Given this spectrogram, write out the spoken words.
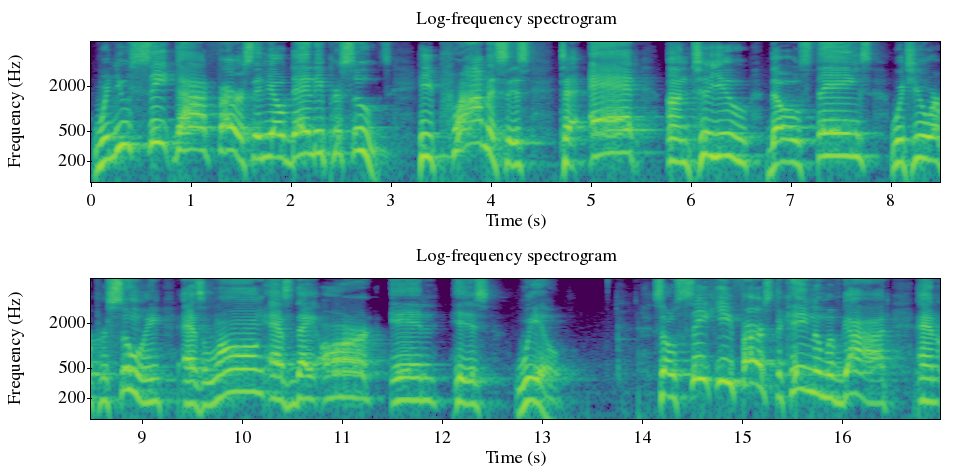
When you seek God first in your daily pursuits, He promises to add unto you those things which you are pursuing as long as they are in His will. So seek ye first the kingdom of God and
